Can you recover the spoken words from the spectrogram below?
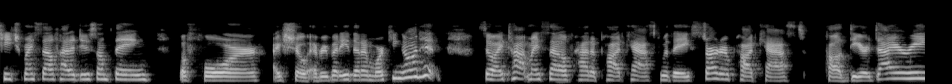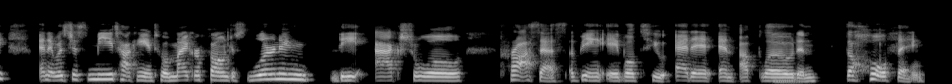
teach myself how to do something before I show everybody that I'm working on it. So I taught myself how to podcast with a starter podcast called Dear Diary. And it was just me talking into a microphone, just learning the actual process of being able to edit and upload mm-hmm. and the whole thing.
